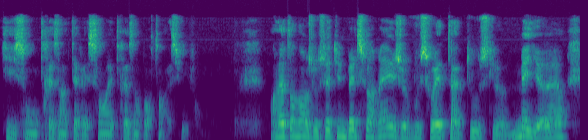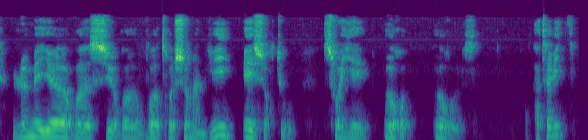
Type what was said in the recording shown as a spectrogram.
qui sont très intéressants et très importants à suivre. En attendant, je vous souhaite une belle soirée. Je vous souhaite à tous le meilleur, le meilleur euh, sur euh, votre chemin de vie et surtout, soyez heureux, heureuses. À très vite.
